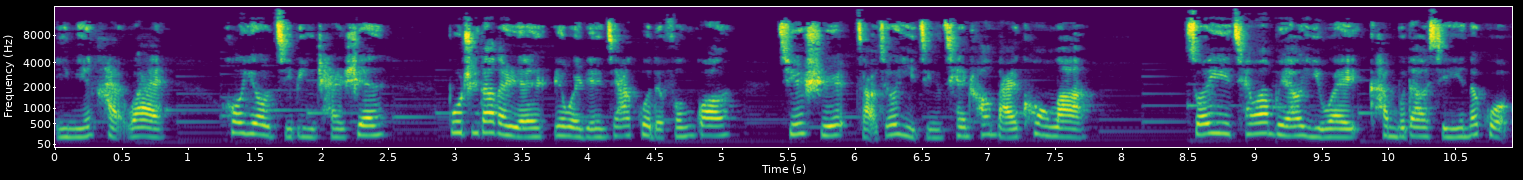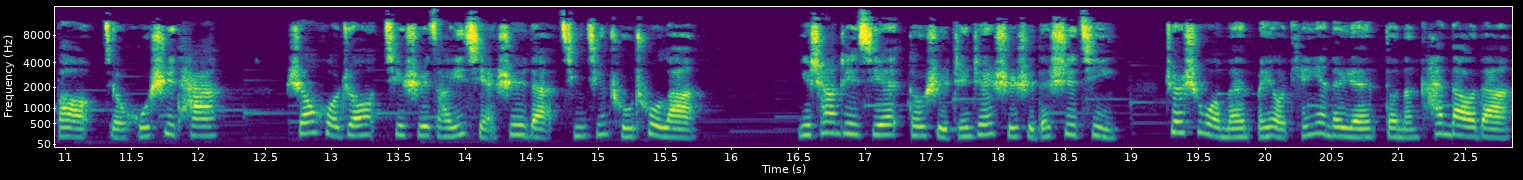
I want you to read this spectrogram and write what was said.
移民海外，后又疾病缠身。不知道的人认为人家过得风光。其实早就已经千疮百孔了，所以千万不要以为看不到邪淫的果报就忽视它，生活中其实早已显示的清清楚楚了。以上这些都是真真实实的事情，这是我们没有天眼的人都能看到的。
